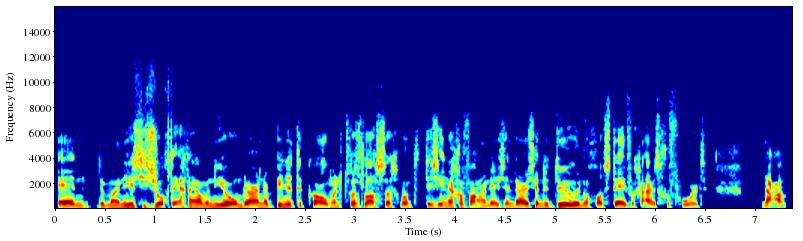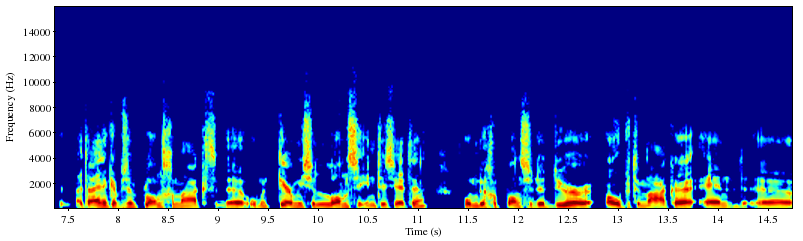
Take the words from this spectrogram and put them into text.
En de mariniers die zochten echt naar een manier om daar naar binnen te komen. Het was lastig, want het is in een gevangenis en daar zijn de deuren nogal stevig uitgevoerd. Nou, uiteindelijk hebben ze een plan gemaakt eh, om een thermische lans in te zetten. Om de gepantserde deur open te maken. En eh,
